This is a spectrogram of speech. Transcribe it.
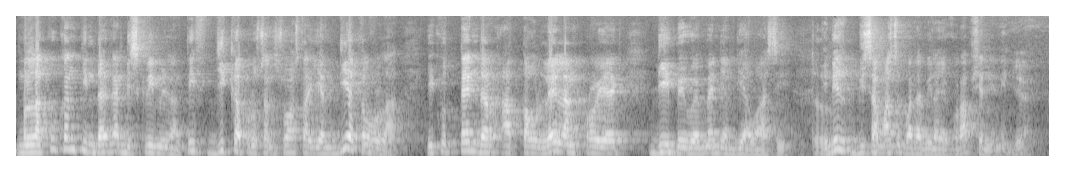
melakukan tindakan diskriminatif jika perusahaan swasta yang dia kelola ikut tender atau lelang proyek di BUMN yang diawasi. Ini bisa masuk pada wilayah corruption ini. Iya.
